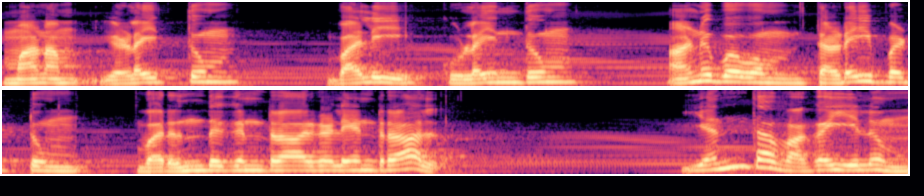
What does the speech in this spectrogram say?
மனம் இழைத்தும் வலி குலைந்தும் அனுபவம் தடைபட்டும் வருந்துகின்றார்கள் என்றால் எந்த வகையிலும்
